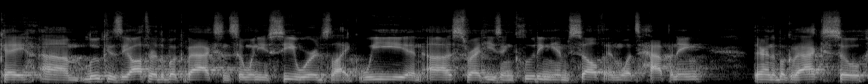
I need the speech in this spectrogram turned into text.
Okay, um, Luke is the author of the book of Acts, and so when you see words like we and us, right, he's including himself in what's happening there in the book of Acts. So,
